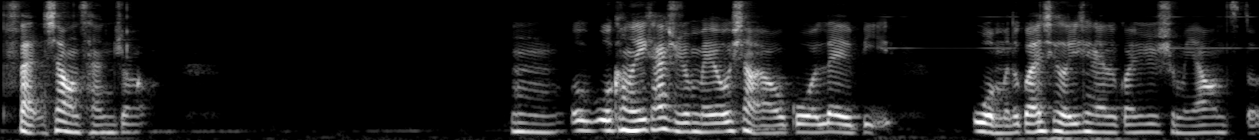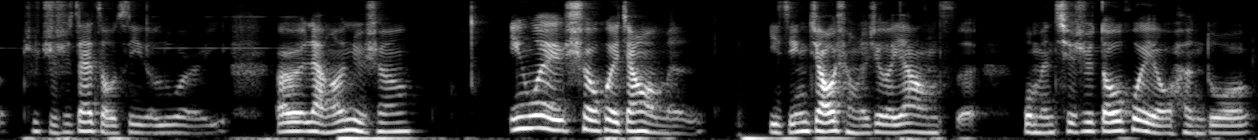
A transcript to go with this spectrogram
反向参照。嗯，我我可能一开始就没有想要过类比我们的关系和异性恋的关系是什么样子的，就只是在走自己的路而已。而两个女生，因为社会将我们已经教成了这个样子，我们其实都会有很多。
